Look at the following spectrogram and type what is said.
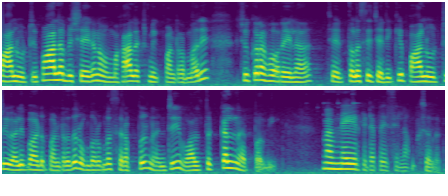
பால் ஊற்றி பால் அபிஷேகம் நம்ம மகாலட்சுமிக்கு பண்ணுற மாதிரி சுக்கரஹோரையில் செடி துளசி செடிக்கு பால் ஊற்றி வழிபாடு பண்ணுறது ரொம்ப ரொம்ப சிறப்பு. நன்றி வாழ்த்துக்கள் நற்பவி. மேம் நேயர்கிட்ட பேசலாம் சொல்லுங்க.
